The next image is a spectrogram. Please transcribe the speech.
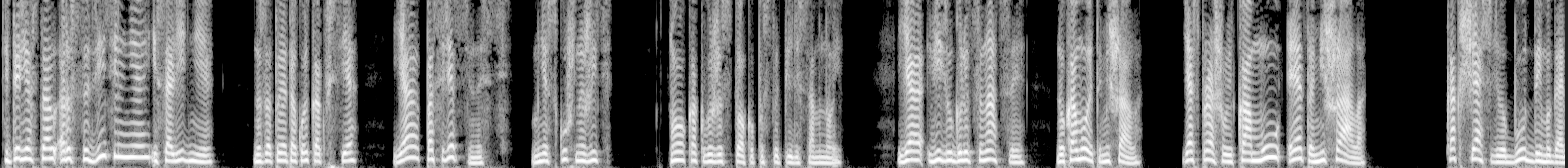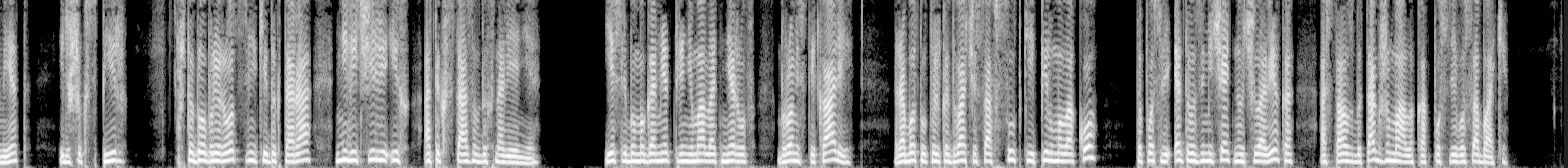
Теперь я стал рассудительнее и солиднее, но зато я такой, как все. Я посредственность, мне скучно жить. О, как вы жестоко поступили со мной! Я видел галлюцинации, но кому это мешало? Я спрашиваю, кому это мешало? Как счастливо Будда и Магомед или Шекспир, что добрые родственники и доктора не лечили их от экстаза вдохновения. Если бы Магомед принимал от нервов бромистый калий, работал только два часа в сутки и пил молоко, то после этого замечательного человека – осталось бы так же мало, как после его собаки.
